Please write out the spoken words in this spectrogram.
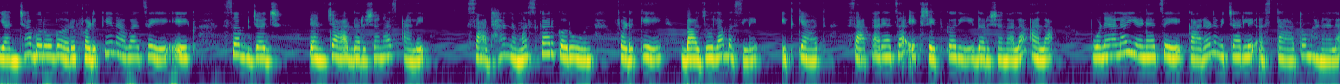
यांच्याबरोबर फडके नावाचे एक सब जज त्यांच्या दर्शनास आले. साधा नमस्कार करून फडके बाजूला बसले. इतक्यात साताऱ्याचा एक शेतकरी दर्शनाला आला. पुण्याला येण्याचे कारण विचारले असता तो म्हणाला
